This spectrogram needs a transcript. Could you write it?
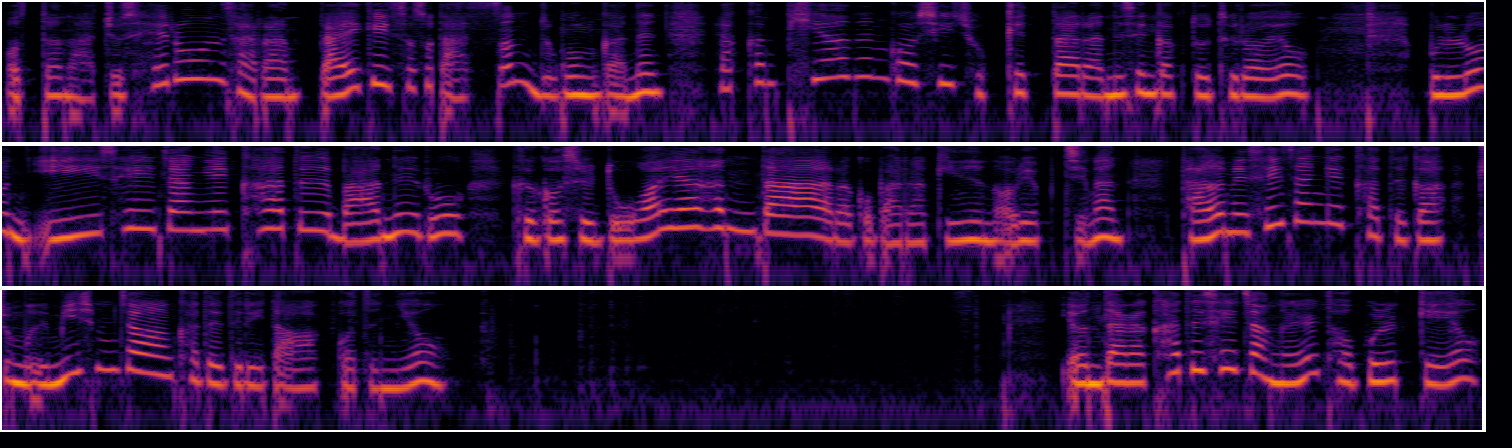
어떤 아주 새로운 사람, 나에게 있어서 낯선 누군가는 약간 피하는 것이 좋겠다라는 생각도 들어요. 물론 이 세 장의 카드만으로 그것을 놓아야 한다라고 말하기는 어렵지만 다음에 세 장의 카드가 좀 의미심장한 카드들이 나왔거든요. 연달아 카드 3장을 더 볼게요.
